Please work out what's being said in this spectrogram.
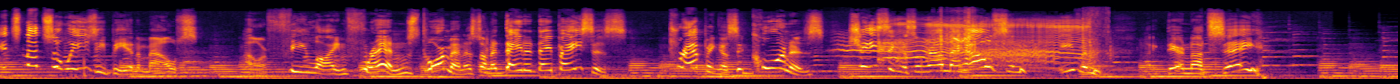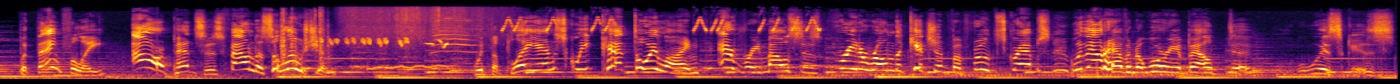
It's not so easy being a mouse. Our feline friends torment us on a day to day basis, trapping us in corners, chasing us around the house, and even, I dare not say. But thankfully, Our Pets has found a solution. With the Play and Squeak Cat toy line, every mouse is free to roam the kitchen for food scraps without having to worry about uh, whiskers.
